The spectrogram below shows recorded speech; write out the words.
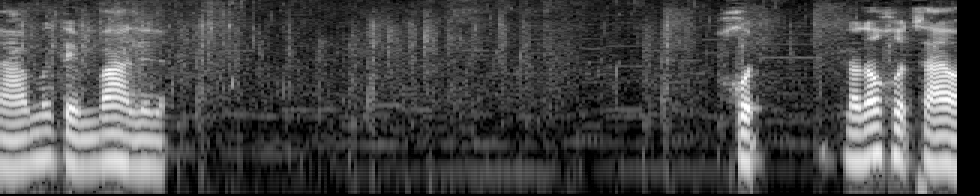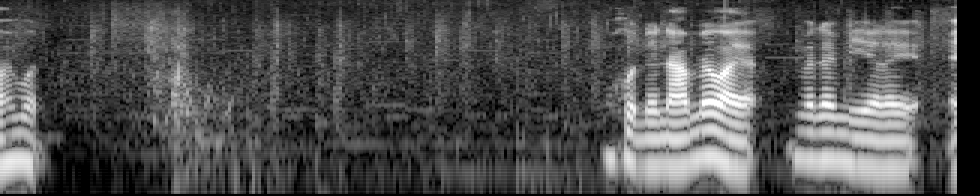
น้ำมันเต็มบ้านเลยเนี่ยขุดเราต้องขุดทรายออกให้หมดขุดในน้ำไม่ไหวอะ ไม่ได้มีอะไร ไอ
